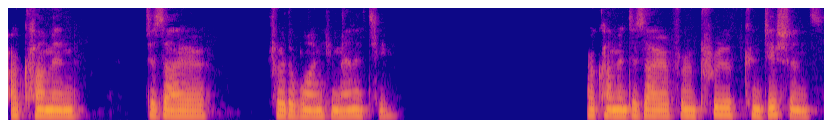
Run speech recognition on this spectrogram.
Our common desire for the one humanity. our common desire for improved conditions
